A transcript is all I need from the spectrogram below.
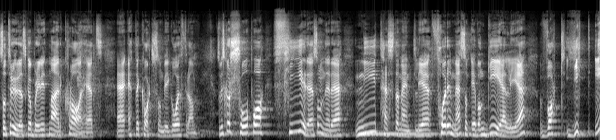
så tror jeg det skal bli litt mer klarhet eh, etter hvert som vi går fram. Så Vi skal se på fire sånne nytestamentlige former som evangeliet ble gitt i.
